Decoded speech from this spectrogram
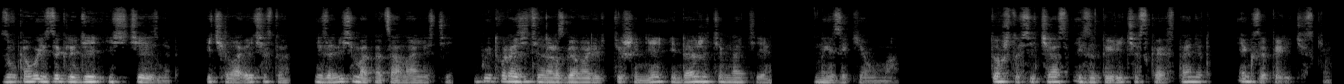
Звуковой язык людей исчезнет, и человечество, независимо от национальностей, будет выразительно разговаривать в тишине и даже темноте на языке ума. То, что сейчас эзотерическое, станет экзотерическим.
